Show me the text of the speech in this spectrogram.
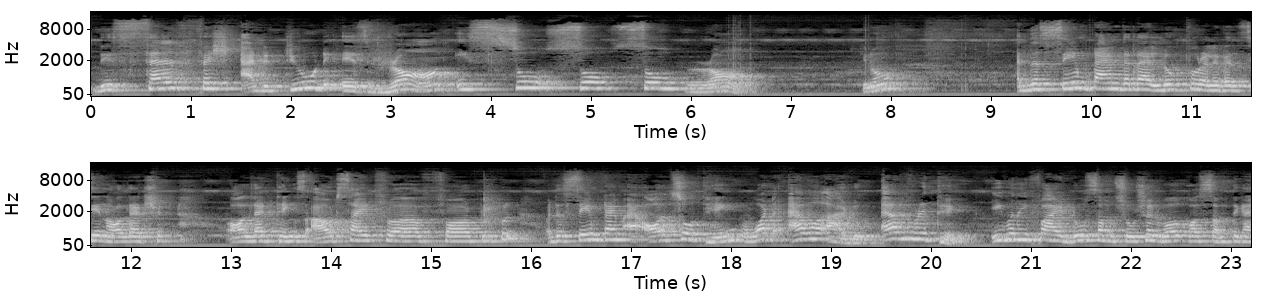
the selfish attitude is wrong is so so so wrong. You know at the same time that i look for relevancy and all that shit all that things outside for, for people. At the same time i also think whatever i do everything even if i do some social work or something i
